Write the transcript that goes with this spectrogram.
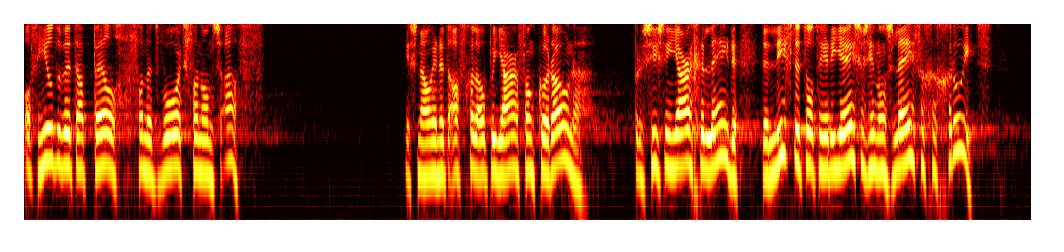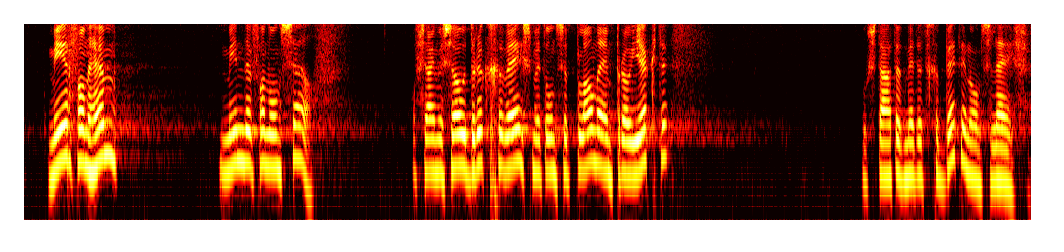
of hielden we het appel van het woord van ons af? Is nou in het afgelopen jaar van corona, precies een jaar geleden, de liefde tot de Heer Jezus in ons leven gegroeid? Meer van Hem, minder van onszelf. Of zijn we zo druk geweest met onze plannen en projecten? Hoe staat het met het gebed in ons leven?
